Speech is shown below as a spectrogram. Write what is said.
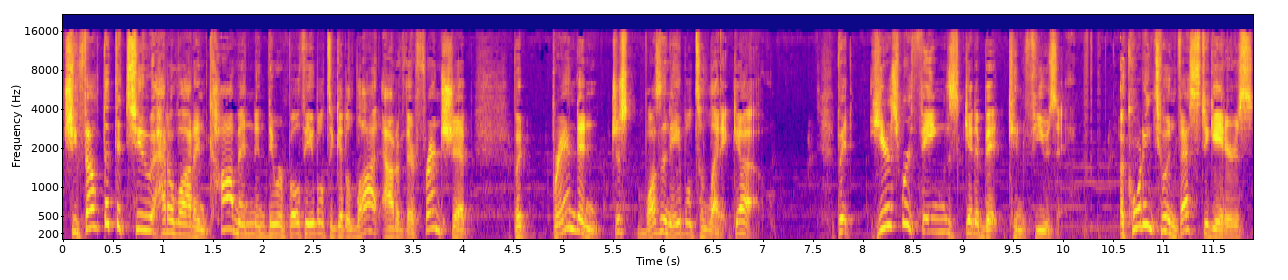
She felt that the two had a lot in common and they were both able to get a lot out of their friendship, but Brandon just wasn't able to let it go. But here's where things get a bit confusing. According to investigators,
